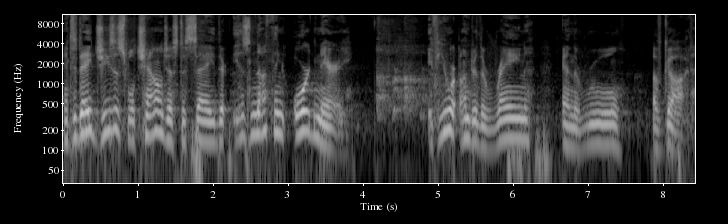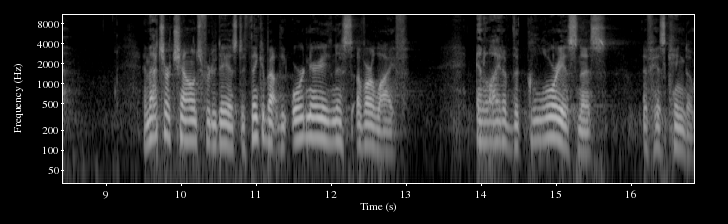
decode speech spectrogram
And today, Jesus will challenge us to say there is nothing ordinary if you are under the reign and the rule of God. And that's our challenge for today is to think about the ordinariness of our life in light of the gloriousness of his kingdom.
